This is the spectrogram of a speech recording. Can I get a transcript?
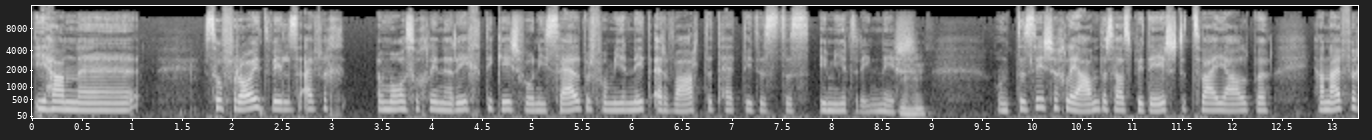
Ich habe äh, so Freude, weil es einfach einmal so ein eine Richtung ist, wo ich selber von mir nicht erwartet hätte, dass das in mir drin ist. Mhm. Und das ist ein bisschen anders als bei den ersten zwei Alben. Ich habe einfach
